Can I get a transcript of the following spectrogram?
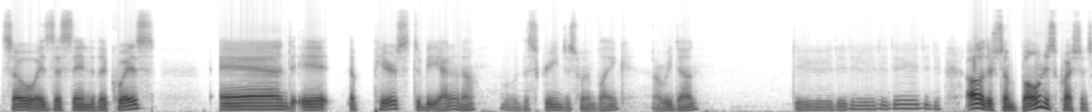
So is this the end of the quiz? And it appears to be, I don't know, the screen just went blank. Are we done? Do, do, do, oh, there's some bonus questions.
